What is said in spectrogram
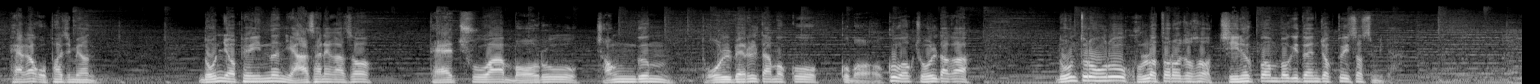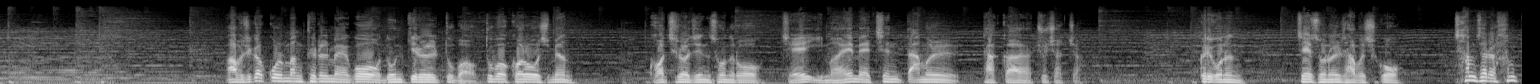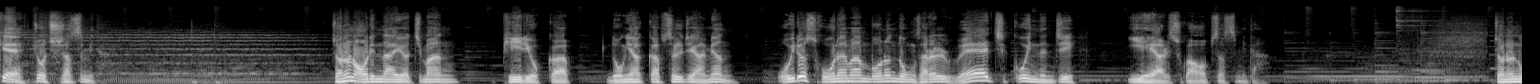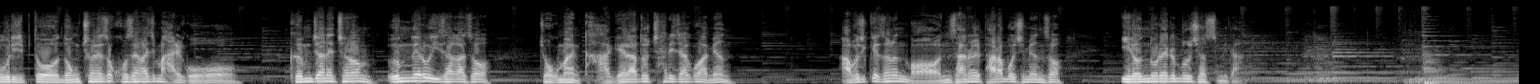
배가 고파지면 논 옆에 있는 야산에 가서 대추와 머루, 정금, 돌배를 따먹고 꾸벅꾸벅 졸다가 논두렁으로 굴러 떨어져서 진흙범벅이 된 적도 있었습니다. 아버지가 꼴망태를 메고 논길을 뚜벅뚜벅 걸어오시면 거칠어진 손으로 제 이마에 맺힌 땀을 닦아 주셨죠. 그리고는 제 손을 잡으시고 참새를 함께 쫓으셨습니다. 저는 어린 나이였지만 비료값, 농약값을 제하면 오히려 손해만 보는 농사를 왜 짓고 있는지 이해할 수가 없었습니다. 저는 우리 집도 농촌에서 고생하지 말고 금자네처럼 읍내로 이사가서 조그만 가게라도 차리자고 하면 아버지께서는 먼 산을 바라보시면서 이런 노래를 부르셨습니다.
